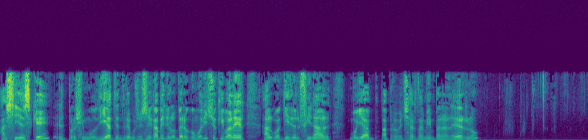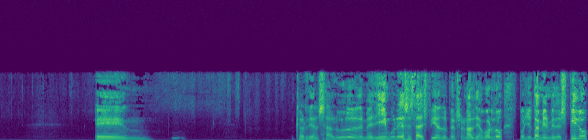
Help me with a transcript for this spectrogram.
Así es que el próximo día tendremos ese capítulo, pero como he dicho que iba a leer algo aquí del final, voy a aprovechar también para leerlo. Eh, cordial saludo desde Medellín. Bueno, ya se está despidiendo el personal de a bordo, pues yo también me despido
